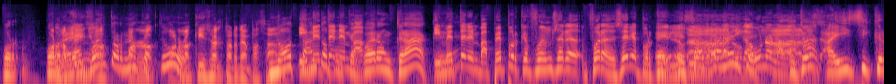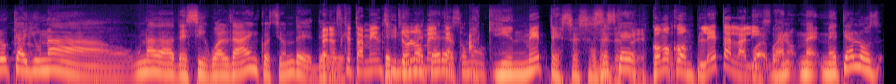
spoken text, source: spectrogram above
por, por, Por lo, el que buen hizo, torneo por, lo, que tuvo. por lo que hizo el torneo pasado. No Y tanto meten porque Mbappé- fuera un crack. Y ¿eh? meten Mbappé porque fue un fuera de serie, porque Eh, lo la. Liga 1 nada Entonces más. ahí sí creo que hay una, una desigualdad en cuestión de, de- Pero es que también si no lo meter, metes, ¿a quién metes? Ese Pues es es el que- detalle. ¿Cómo completa la lista? Bueno, me- mete a los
